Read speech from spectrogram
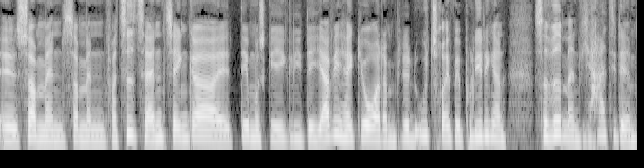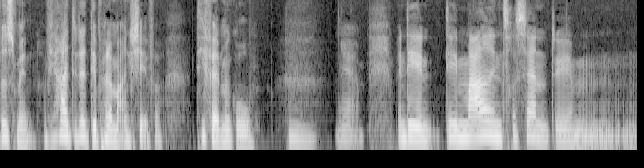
øh, som, man, som man fra tid til anden tænker, øh, det er måske ikke lige det, jeg vil have gjort, og man bliver lidt utryg ved politikerne, så ved man, at vi har de der embedsmænd, og vi har de der departementchefer. De er fandme gode. Mm. Ja, men det, er- det er meget interessant. Øhm,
